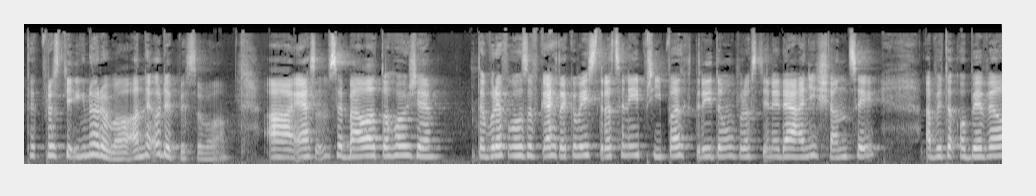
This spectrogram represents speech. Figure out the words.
tak prostě ignorovala a neodepisovala. A já jsem se bála toho, že to bude v uvozovkách takový ztracený případ, který tomu prostě nedá ani šanci, aby to objevil,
